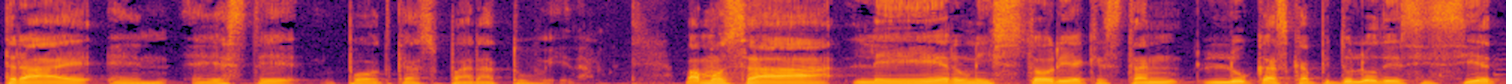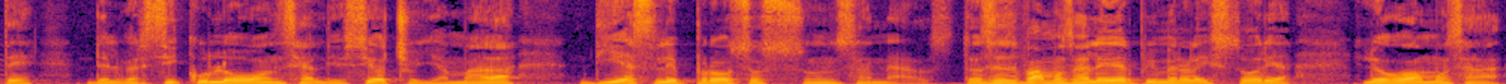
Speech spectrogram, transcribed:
trae en este podcast para tu vida. Vamos a leer una historia que está en Lucas capítulo 17 del versículo 11 al 18 llamada Diez leprosos son sanados. Entonces vamos a leer primero la historia y luego vamos a,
